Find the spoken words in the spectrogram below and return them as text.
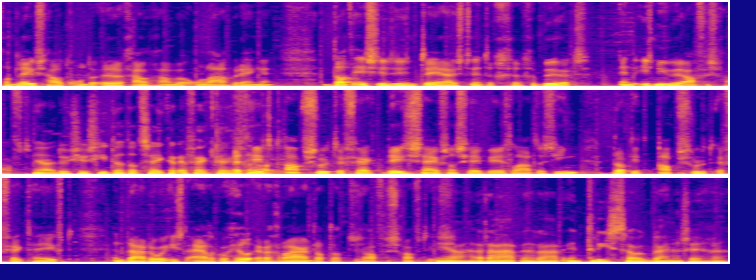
het levenshoud onder, eh, gaan, we, gaan we omlaag brengen. Dat is dus in 2020 ge- gebeurd en is nu weer afgeschaft. Ja, dus je ziet dat dat zeker effect heeft Het gehad. heeft absoluut effect. Deze cijfers van CBS laten zien dat dit absoluut effect heeft. En daardoor is het eigenlijk ook heel erg raar dat dat dus afgeschaft is. Ja, raar, raar en triest zou ik bijna zeggen.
